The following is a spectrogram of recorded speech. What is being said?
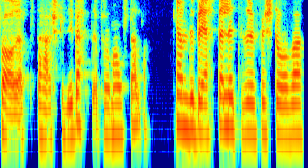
för att det här ska bli bättre för de anställda. Kan du berätta lite så vi förstår vad,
